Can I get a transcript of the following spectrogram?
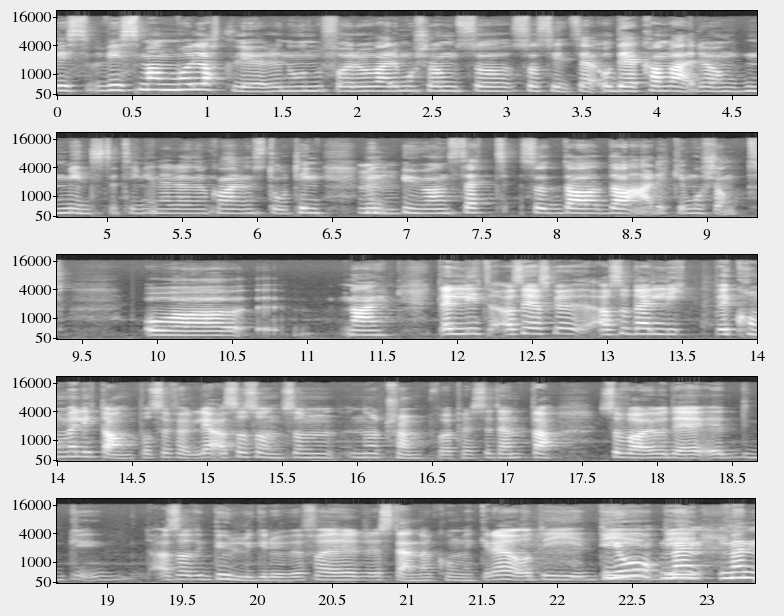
hvis, hvis man må latterliggjøre noen for å være morsom, så, så syns jeg Og det kan være om den minste tingen, eller det kan være en stor ting. Men uansett, så da, da er det ikke morsomt. Og Nei. Det er litt Altså, skal, altså det er litt Det kommer litt an på, selvfølgelig. Altså Sånn som når Trump var president, da, så var jo det altså, gullgruve for standup-komikere. Og de, de, jo, de men, men,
